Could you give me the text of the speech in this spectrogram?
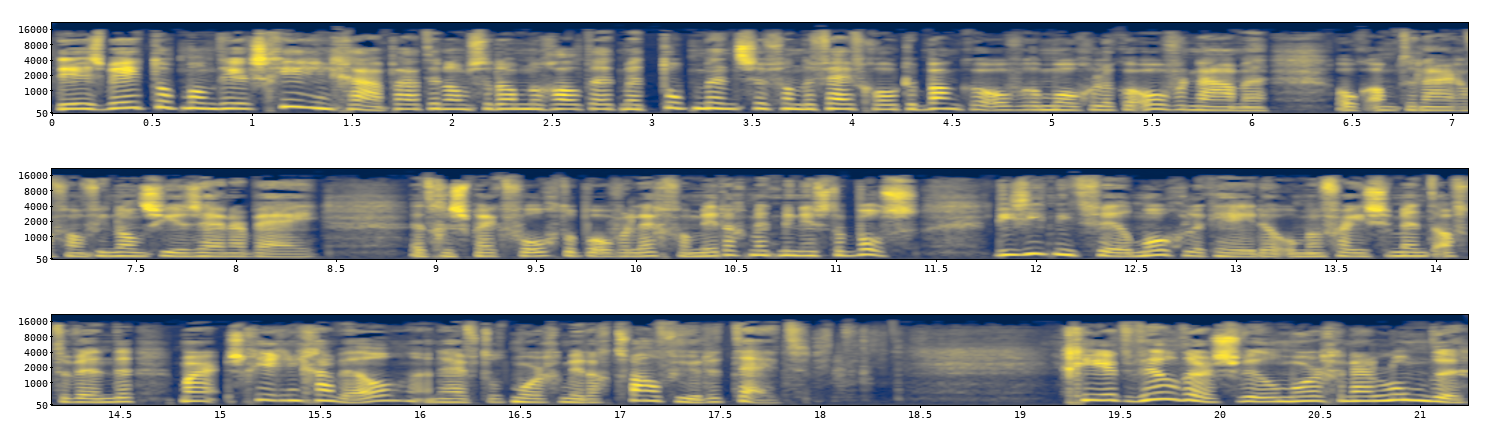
DSB-topman Dirk Scheringa praat in Amsterdam nog altijd met topmensen van de vijf grote banken over een mogelijke overname. Ook ambtenaren van Financiën zijn erbij. Het gesprek volgt op overleg vanmiddag met minister Bos. Die ziet niet veel mogelijkheden om een faillissement af te wenden, maar Scheringa wel en hij heeft tot morgenmiddag 12 uur de tijd. Geert Wilders wil morgen naar Londen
